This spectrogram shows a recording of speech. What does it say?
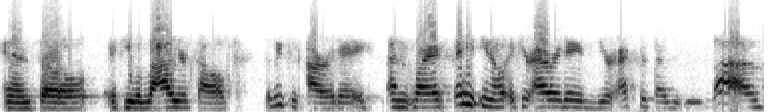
and so if you allow yourself at least an hour a day. And why I say, you know, if your hour a day is your exercise that you love,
